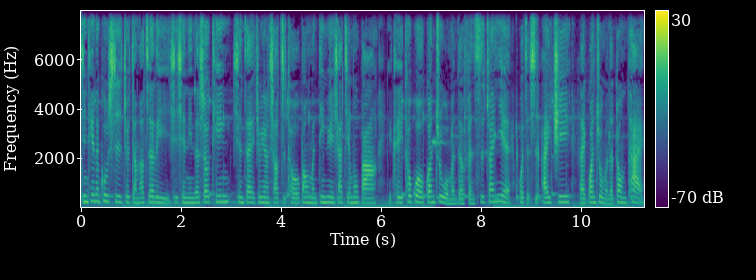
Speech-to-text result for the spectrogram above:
今天的故事就讲到这里，谢谢您的收听。现在就用小指头帮我们订阅一下节目吧，也可以透过关注我们的粉丝专业或者是 IG 来关注我们的动态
